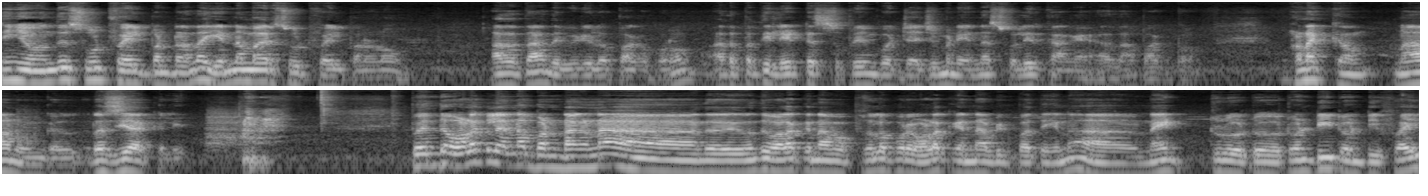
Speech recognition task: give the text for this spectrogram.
நீங்கள் வந்து சூட் ஃபைல் பண்ணுறதா என்ன மாதிரி சூட் ஃபைல் பண்ணணும்? அதை தான் இந்த வீடியோவில் பார்க்க போகிறோம் அதை பற்றி லேட்டஸ்ட் சுப்ரீம் கோர்ட் ஜட்ஜ்மெண்ட் என்ன சொல்லியிருக்காங்க அதை தான் பார்க்க போகிறோம் வணக்கம். நான் உங்கள் ரஷ்யா கலி இப்போ இந்த வழக்கில் என்ன பண்ணிட்டாங்கன்னா இந்த வந்து வழக்கு நம்ம சொல்ல போகிற வழக்கு என்ன அப்படின்னு பார்த்தீங்கன்னா night two two twenty twenty five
